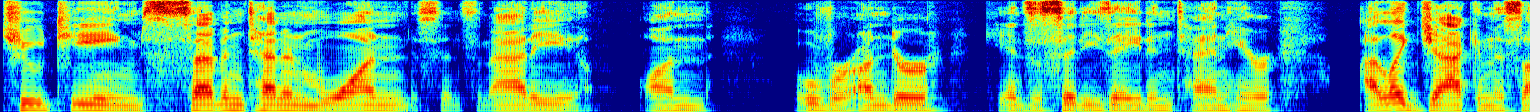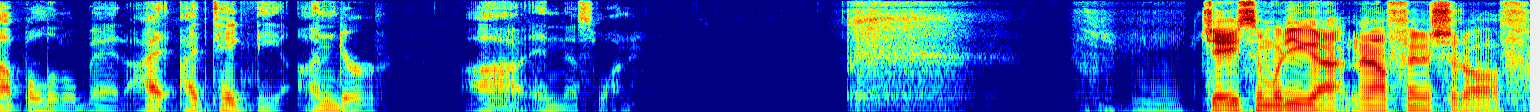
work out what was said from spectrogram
two teams, 7, 10, and 1, Cincinnati on over under. Kansas City's 8 and 10 here. I like jacking this up a little bit. I, I take the under uh, in this one. Jason, what do you got? And I'll finish it off.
